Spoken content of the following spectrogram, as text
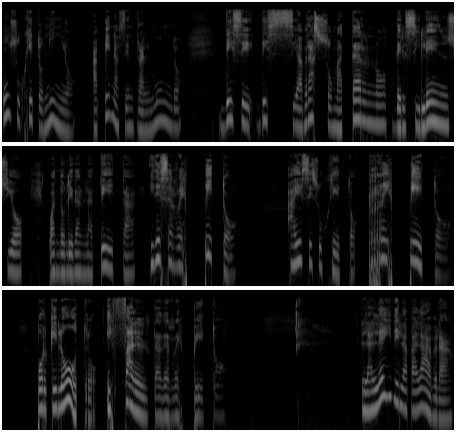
un sujeto niño apenas entra al mundo, de ese, abrazo materno, del silencio cuando le dan la teta y de ese respeto a ese sujeto, respeto, porque lo otro es falta de respeto. La ley de la palabra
